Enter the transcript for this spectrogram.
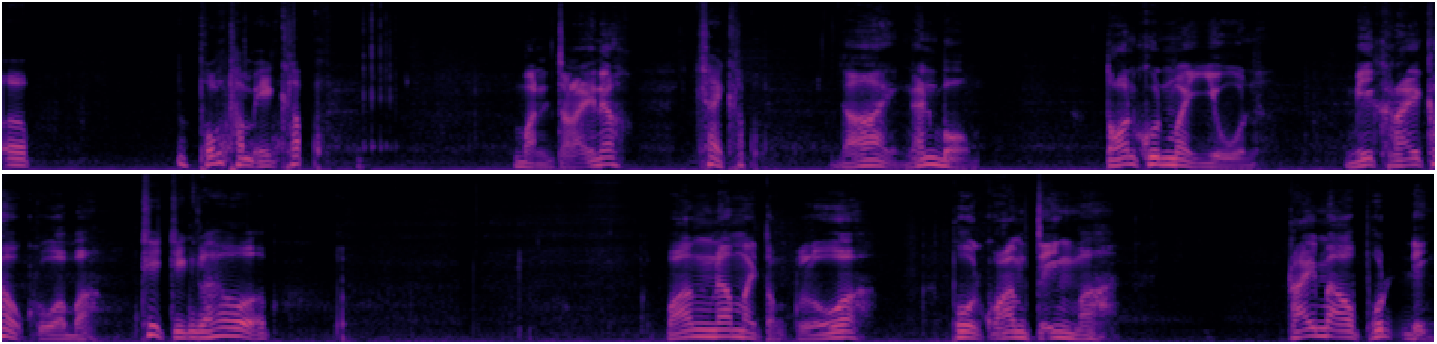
เออผมทำเองครับ มั่นใจนะ ใช่ครับ ได้งั้นบอกตอนคุณไม่อยู่นะมีใครเข้าครัวบ้าง ที่จริงแล้ว ฟังนะไม่ต้องกลัว พูดความจริงมา ใครมาเอาพุดดิ้ง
